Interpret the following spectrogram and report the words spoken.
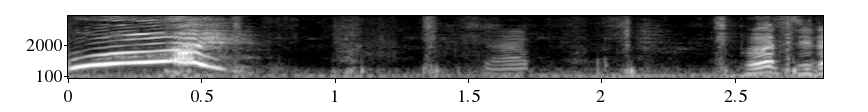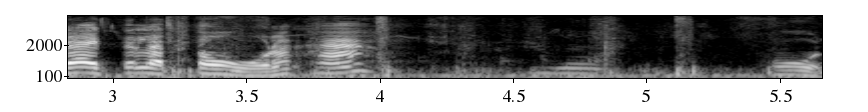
อุ้ย ครับเพื่อสิได้แต่ละโตนะคะเลิก พูน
